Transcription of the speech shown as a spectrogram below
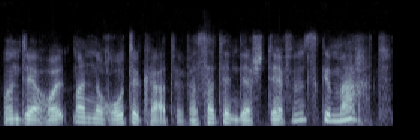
und der Holtmann eine rote Karte? Was hat denn der Steffens gemacht?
